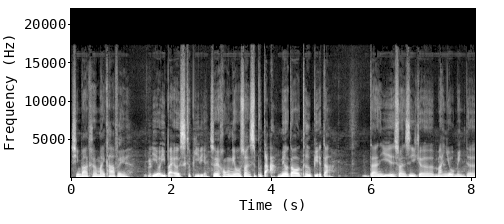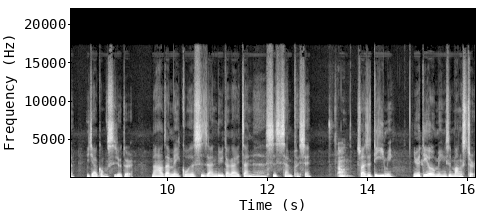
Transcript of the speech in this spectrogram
星巴克卖咖啡的也有一百二十个 billion，所以红牛算是不大，没有到特别大，但也算是一个蛮有名的一家公司就对了。那它在美国的市占率大概占了四十三 percent，啊，算是第一名，因为第二名是 Monster，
